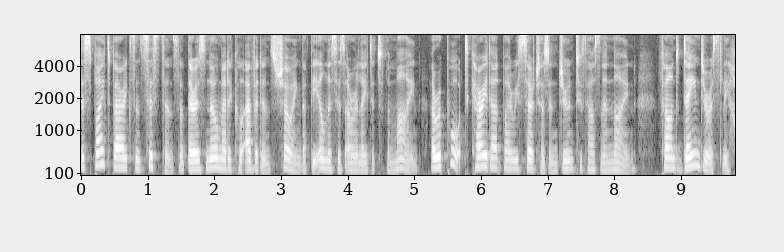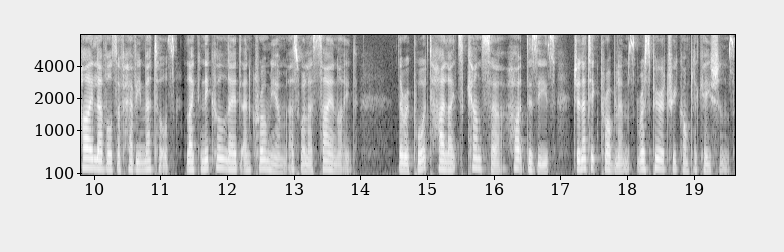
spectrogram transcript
Despite Barrick's insistence that there is no medical evidence showing that the illnesses are related to the mine, a report carried out by researchers in June 2009 found dangerously high levels of heavy metals like nickel, lead, and chromium, as well as cyanide. The report highlights cancer, heart disease, genetic problems, respiratory complications,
